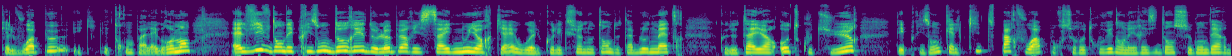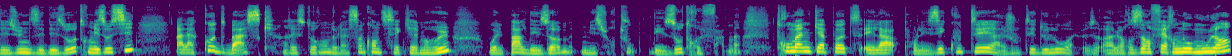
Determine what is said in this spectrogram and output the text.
qu'elle voit peu et qui les trompent allègrement. Elles vivent dans des prisons dorées de l'Upper East Side new-yorkais où elles collectionnent autant de tableaux de maître que de tailleurs haute couture, des prisons qu'elles quittent parfois pour se retrouver dans les résidences secondaires des unes et des autres, mais aussi à la Côte Basque, restaurant de la 55e rue où elles parlent des hommes, mais surtout des autres femmes. Truman Capote est là pour les écouter, ajouter de l'eau à leurs infernaux moulins,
